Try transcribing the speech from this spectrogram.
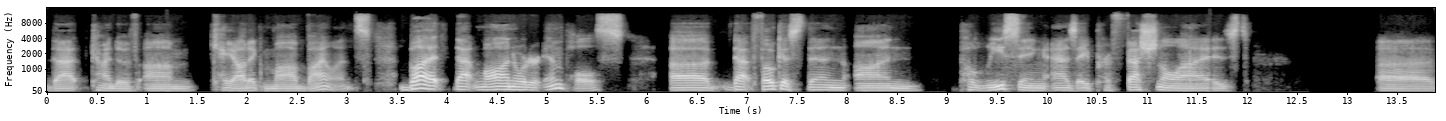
that kind of um, chaotic mob violence. But that law and order impulse, uh, that focus then on policing as a professionalized uh,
